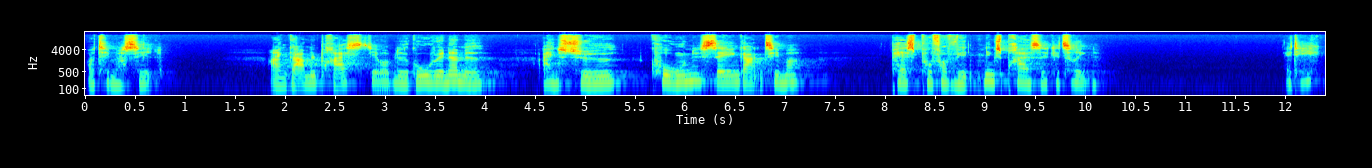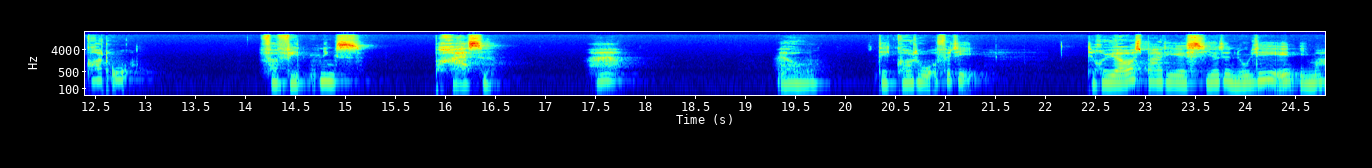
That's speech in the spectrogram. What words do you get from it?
og til mig selv. Og en gammel præst, jeg var blevet gode venner med, og en søde kone sagde engang til mig, pas på forventningspresset, Katrine. Er det ikke et godt ord? Forventningspresset. Ja. Jo, det er et godt ord, fordi det ryger også bare det, jeg siger det nu, lige ind i mig.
